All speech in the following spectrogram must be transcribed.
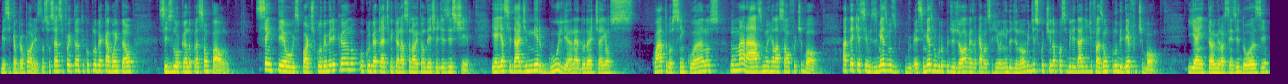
vice-campeão paulista. O sucesso foi tanto que o clube acabou então se deslocando para São Paulo. Sem ter o Esporte Clube Americano, o Clube Atlético Internacional então deixa de existir. E aí a cidade mergulha, né, durante aí uns quatro ou cinco anos, num marasmo em relação ao futebol. Até que esses mesmos, esse mesmo grupo de jovens acabam se reunindo de novo e discutindo a possibilidade de fazer um clube de futebol. E aí então, em 1912,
